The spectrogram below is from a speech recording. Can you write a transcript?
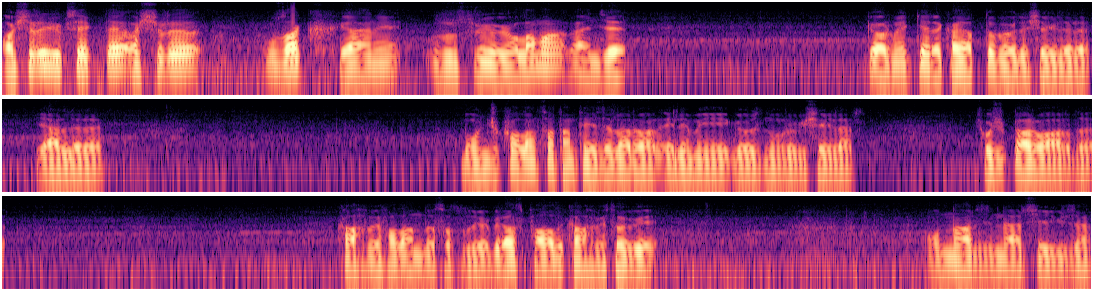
Aşırı yüksekte, aşırı uzak yani uzun sürüyor yol ama bence Görmek gerek hayatta böyle şeyleri, yerlere. Boncuk falan satan teyzeler var. El göz nuru bir şeyler. Çocuklar vardı. Kahve falan da satılıyor. Biraz pahalı kahve tabii. Onun haricinde her şey güzel.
